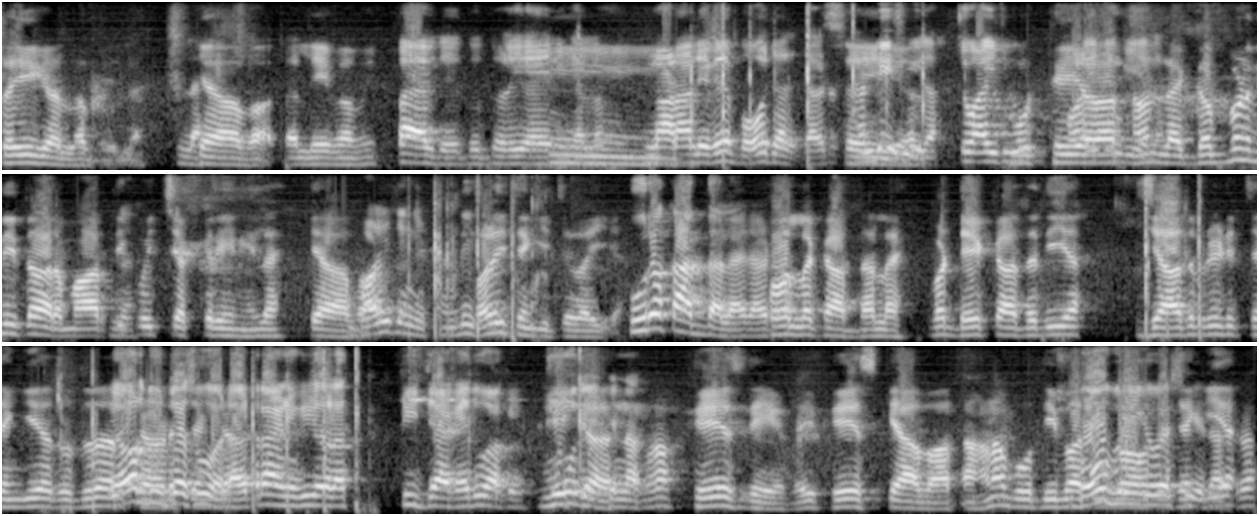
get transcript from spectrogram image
ਸਹੀ ਗੱਲ ਆ ਬਈ ਲੈ। ਲੈ। ਕੀ ਬਾਤ ਆ ਲੇਵਾ ਬਈ। ਪੈਰ ਦੇ ਦੁੱਧ ਵਾਲੀ ਐ ਨਹੀਂ ਗੱਲ। ਹੂੰ। ਨਾੜਾ ਲੈਵੇ ਬਹੁਤ ਜ਼ਿਆਦਾ ਡਾਕਟਰ ਠੰਡੀ ਸੀਲ ਆ। ਚਵਾਈ ਚ ਮੁੱਠੀ ਵਾਲਾ ਲੈ ਗੱਬਣ ਦੀ ਧਾਰ ਮਾਰਦੀ ਕੋਈ ਚੱਕਰ ਹੀ ਨਹੀਂ ਲੈ। ਕੀ ਬਾਤ। ਬਾਲੀ ਚੰਗੀ ਠੰਡੀ ਬੜੀ ਚੰਗੀ ਚਵਾਈ ਆ। ਪੂਰਾ ਕੱਦ ਆ ਲੈ ਡਾਕਟਰ। ਫੁੱਲ ਕੱਦ ਆ ਲੈ। ਵੱਡੇ ਕੱਦ ਦੀ ਆ। ਯਾਦ ਬਰੀਡ ਚੰਗੀ ਆ ਦੁੱਧ ਦਾ ਪਿਓਰ record ਦੂਜਾ ਸੂਆ ਡਾਕਟਰ ਐ ਨਹੀਂ ਵੀ ਅਗਲਾ ਤੀਜਾ ਕਹਿ ਦੂ ਆ ਕੇ ਮੂੰਹ ਠੀਕ ਆ। ਦੇ ਕਿੰਨਾ ਸੋਹਣਾ। ਫੇਸ ਦੇਖ ਬਈ ਫੇਸ ਕੀ ਬਾਤ ਆ ਹਨਾ ਬੋਦੀ ਬਾਤ ਬਹੁਤ ਬਰੀਕ ਵੈਸੀ ਆ ਡਾਕਟਰ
